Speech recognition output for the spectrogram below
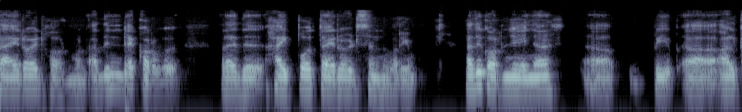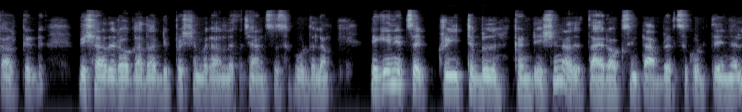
തൈറോയിഡ് ഹോർമോൺ അതിന്റെ കുറവ് അതായത് ഹൈപ്പോ തൈറോയിഡ്സ് എന്ന് പറയും. അത് കുറഞ്ഞു കഴിഞ്ഞാൽ ആൾക്കാർക്ക് വിഷാദ രോഗം അഥവാ ഡിപ്രഷൻ വരാനുള്ള ചാൻസസ് കൂടുതലാണ് again it's a treatable condition അത് തൈറോക്സിൻ ടാബ്ലറ്റ്സ് കൊടുത്തു കഴിഞ്ഞാൽ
